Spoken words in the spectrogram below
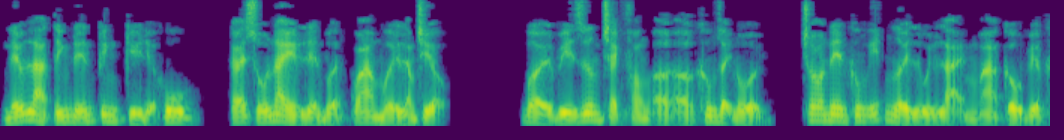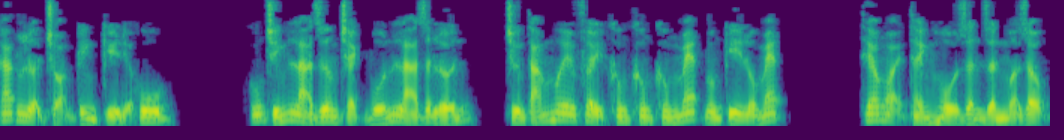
Nếu là tính đến kinh kỳ địa khu, cái số này liền vượt qua mười lăm triệu. Bởi vì dương trạch phòng ở ở không dạy nổi, cho nên không ít người lùi lại mà cầu việc khác lựa chọn kinh kỳ địa khu. Cũng chính là dương trạch vốn là rất lớn chừng tám mươi phẩy không không không m vuông km. Theo ngoại thành hồ dần dần mở rộng,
